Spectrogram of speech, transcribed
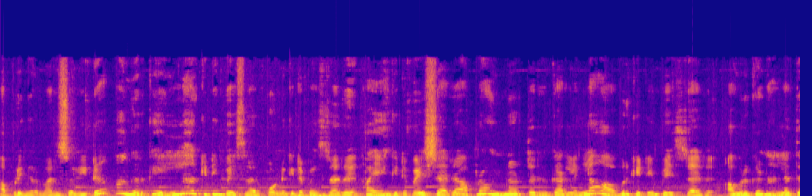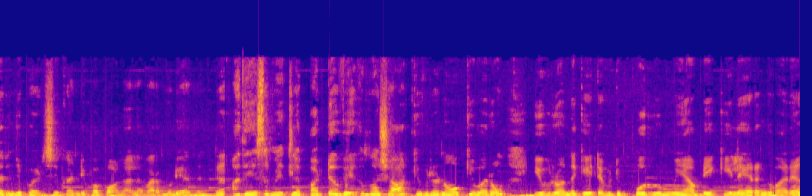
அப்படிங்கிற மாதிரி சொல்லிட்டு அங்க இருக்க எல்லார்கிட்டயும் பேசுறாரு. பொண்ணு கிட்ட பேசுறாரு பையன் கிட்ட பேசுறாரு. அப்புறம் இன்னொருத்தர் இருக்காரு இல்லைங்களா அவர்கிட்டயும் பேசுறாரு. அவருக்கு நல்லா தெரிஞ்சு போயிடுச்சு. கண்டிப்பா பாலால வர முடியாதுன்ட்டு. அதே சமயத்துல பட்டு வேகமாக ஷார்க் இவரை நோக்கி வரும். இவரும் அந்த கேட்டை விட்டு பொறுமையா அப்படியே கீழே இறங்குவாரு.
